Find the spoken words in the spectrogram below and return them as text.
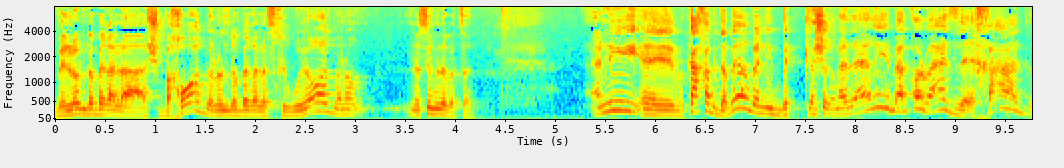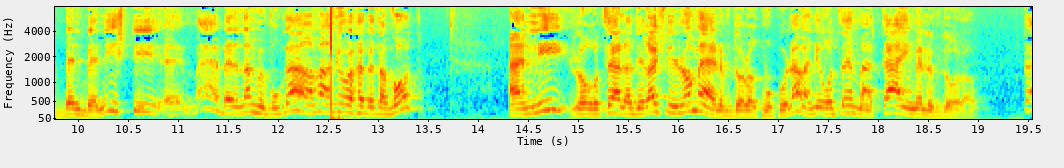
ולא נדבר על ההשבחות, ולא נדבר על השכירויות, ולא- נשים את זה בצד. אני אה, ככה מדבר, ואני בקשר עם הדיירים והכל, והיה איזה אחד, בן בן אשתי, אה, מה, בן אדם מבוגר, אמר, אני הולך לבית אבות, אני לא רוצה על הדירה שלי לא 100 אלף דולר כמו כולם, אני רוצה 200 אלף דולר. אתה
